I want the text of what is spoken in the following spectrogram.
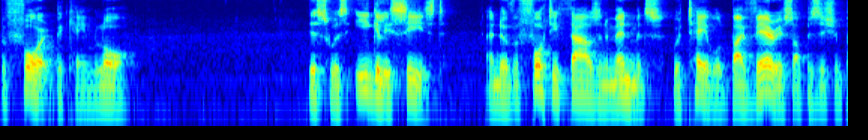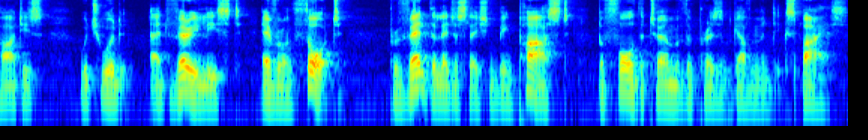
before it became law. This was eagerly seized, and over 40,000 amendments were tabled by various opposition parties, which would, at very least, everyone thought, prevent the legislation being passed before the term of the present government expires.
